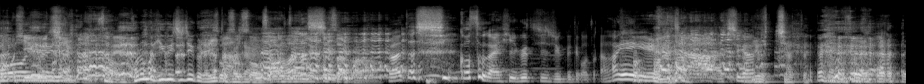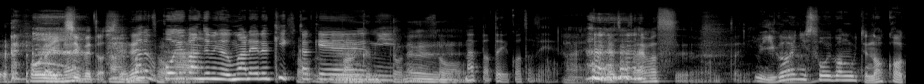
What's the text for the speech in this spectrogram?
もそういうね。樋口塾これも樋口塾のいいとそうそうそう。こじゃないですか私こそが樋口塾ってことかな。あいやいやいや。じゃあ違う。言っちゃった。こういうね。一部としてね。まあでもこういう番組が生まれるきっかけになったということで。ありがとうございます。本当に。意外にそういう番組ってなかっ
